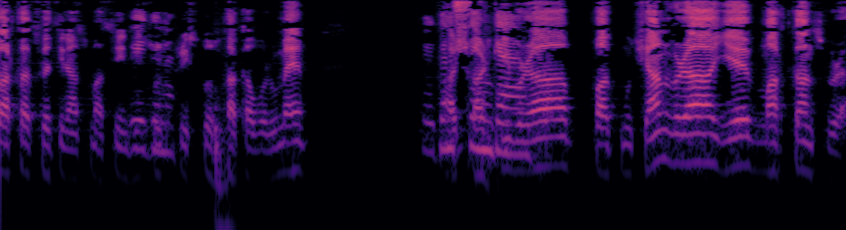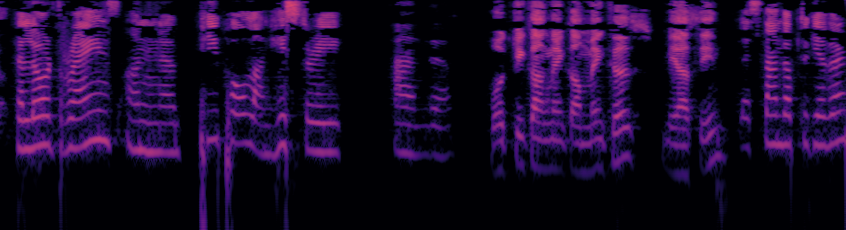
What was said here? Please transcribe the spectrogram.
կարդացվեց իրանց մասին Հիսուս Քրիստոս թակավորում է աշխարհի uh, վրա, պատմության վրա եւ մարդկանց վրա։ The Lord reigns on uh, people and history. And uh, Ոտքի կանգնենք ամենքս միասին։ let's stand up together.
